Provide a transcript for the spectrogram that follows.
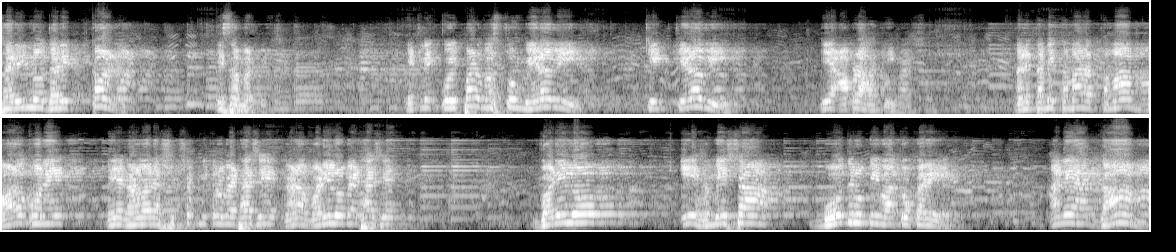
શરીરનો દરેક કણ એ સમર્પિત છે. એટલે કોઈ પણ વસ્તુ મેળવવી કે કેળવવી એ આપણા હાથની વાત છે. અને તમે તમારા તમામ બાળકોને અહીંયા ઘણા બધા શિક્ષક મિત્રો બેઠા છે, ઘણા વડીલો બેઠા છે. વડીલો એ હંમેશા બોધરૂપી વાતો કરે. અને આ ગામ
